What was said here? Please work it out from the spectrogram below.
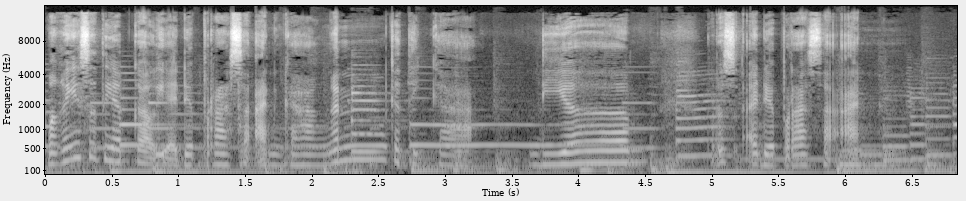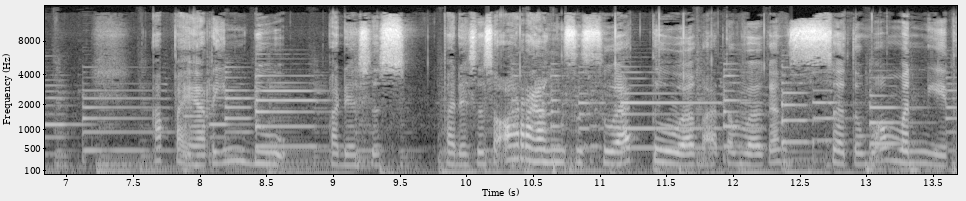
Makanya setiap kali ada perasaan kangen ketika diam terus ada perasaan apa ya rindu pada ses pada seseorang sesuatu atau bahkan suatu momen gitu.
